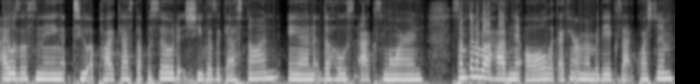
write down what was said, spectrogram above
I was listening to a podcast episode she was a guest on, and the host asked Lauryn something about having it all. Like, I can't remember the exact question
